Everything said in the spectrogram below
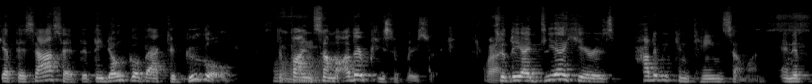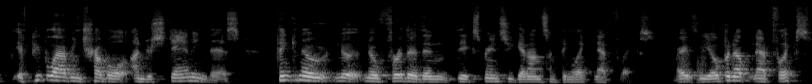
get this asset, that they don't go back to Google to find Mm, some other piece of research. Right. So the idea here is how do we contain someone? And if if people are having trouble understanding this, think no no no further than the experience you get on something like Netflix, right? Mhm. We open up Netflix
